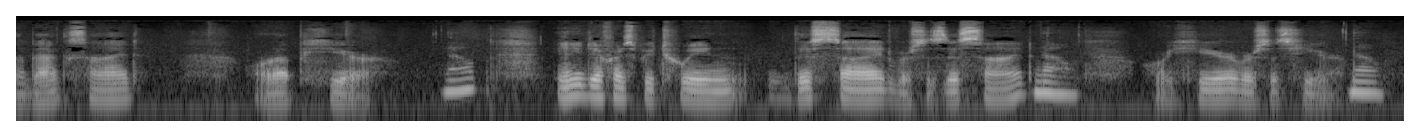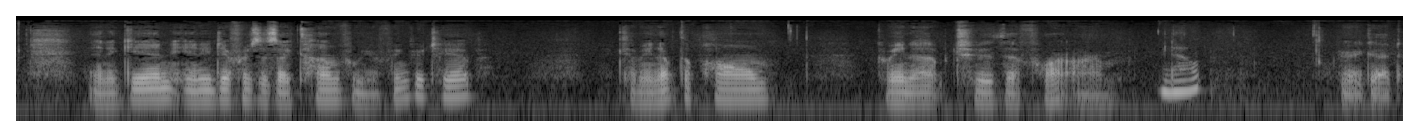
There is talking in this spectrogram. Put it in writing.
The back side or up here? No. Any difference between this side versus this side? No. Or here versus here? No. And again, any difference as I come from your fingertip, coming up the palm, going up to the forearm? No. Very good.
